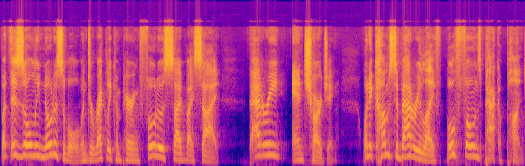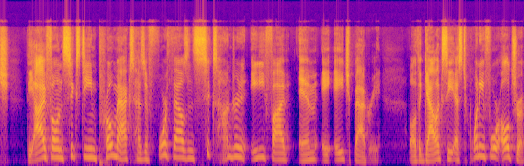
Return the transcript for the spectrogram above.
but this is only noticeable when directly comparing photos side by side, battery and charging. When it comes to battery life, both phones pack a punch. The iPhone 16 Pro Max has a 4685 mAh battery, while the Galaxy S24 Ultra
